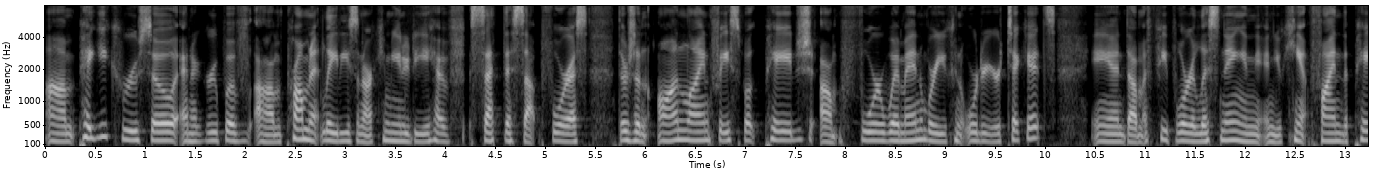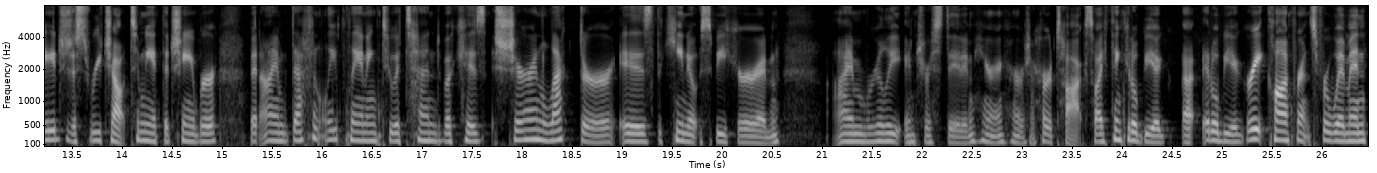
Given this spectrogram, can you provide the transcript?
Um, Peggy Caruso and a group of um, prominent ladies in our community have set this up for us. There's an online Facebook page um, for women where you can order your tickets, and um, if people are listening and, and you can't find the page, just reach out to me at the chamber. But I'm definitely planning to attend because Sharon Lechter is the keynote speaker, and I'm really interested in hearing her her talk. So I think it'll be a uh, it'll be a great conference for women.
